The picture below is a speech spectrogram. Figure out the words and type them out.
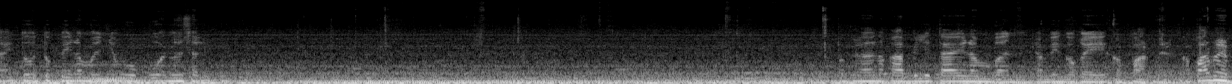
Naitutupi naman yung upuan nun sa likod. Nakabili tayo ng van, sabi ko kay ka-partner, ka-partner,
